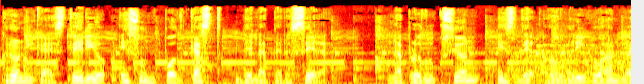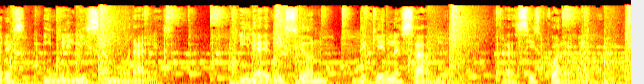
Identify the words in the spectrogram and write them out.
Crónica Estéreo es un podcast de la tercera. La producción es de Rodrigo Álvarez y Melisa Morales. Y la edición de quien les habla, Francisco Aravena.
